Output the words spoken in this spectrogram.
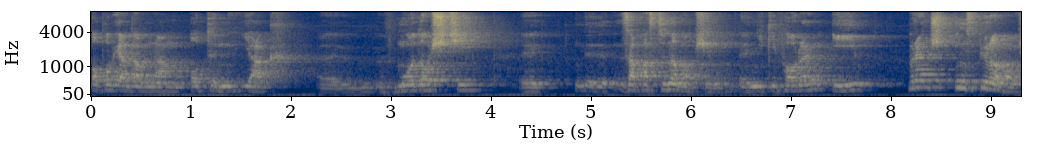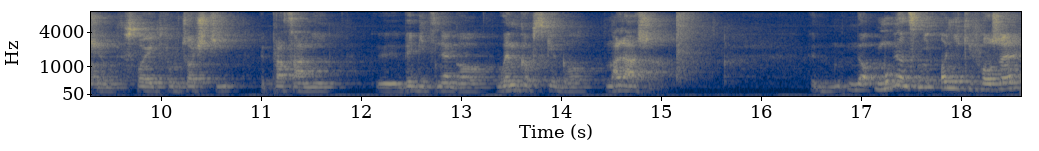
Opowiadał nam o tym, jak y, w młodości y, zafascynował się Nikiforem i wręcz inspirował się w swojej twórczości pracami wybitnego łękowskiego malarza. No, mówiąc o Nikiforze,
